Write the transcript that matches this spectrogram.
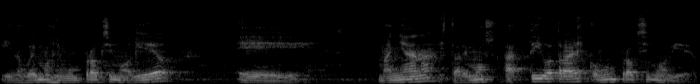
y nos vemos en un próximo video. Eh, mañana estaremos activos otra vez con un próximo video.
